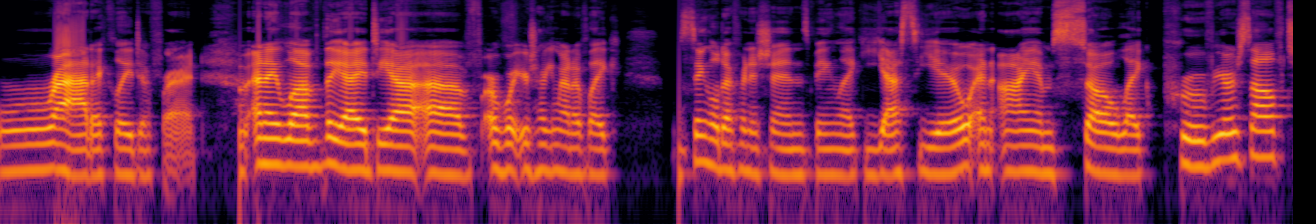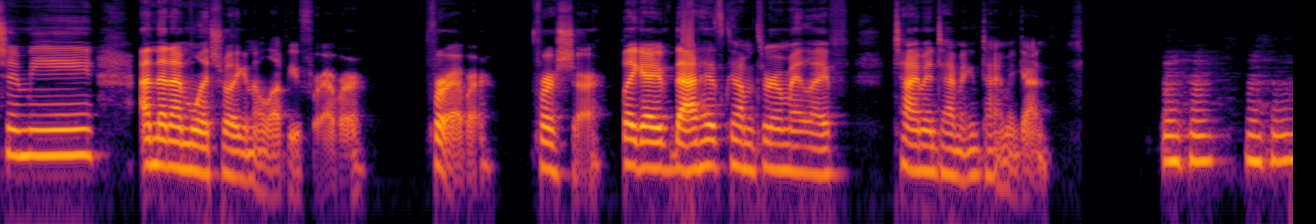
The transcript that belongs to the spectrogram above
radically different. And I love the idea of, or what you're talking about of like single definitions being like, yes, you. And I am so like, prove yourself to me. And then I'm literally going to love you forever, forever, for sure. Like, I, that has come through in my life time and time and time again. Mm-hmm, mm-hmm.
